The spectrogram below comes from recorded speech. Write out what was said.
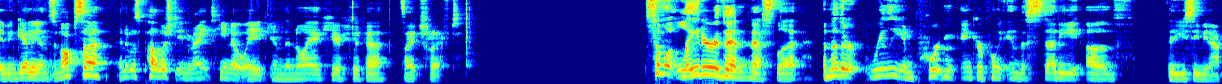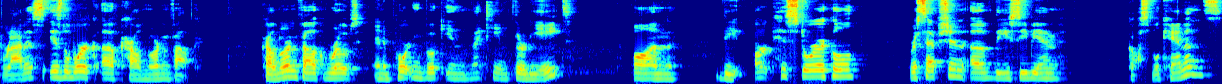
Evangeliensynopse, and it was published in 1908 in the Neue Kirchliche Zeitschrift. Somewhat later than Nestle, another really important anchor point in the study of the Eusebian apparatus is the work of Carl Nordenfalk. Carl Nordenfalk wrote an important book in 1938 on the art historical reception of the Eusebian gospel canons.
